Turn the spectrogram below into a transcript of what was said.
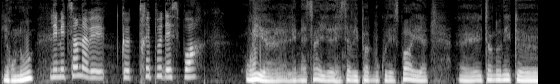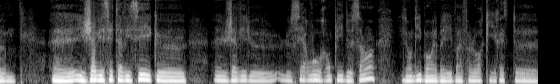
dirons-nous. Les médecins n'avaient que très peu d'espoir. Oui, euh, les médecins, ils n'avaient pas beaucoup d'espoir. Et euh, étant donné que euh, j'avais cet AVC et que j'avais le, le cerveau rempli de sang, ils ont dit bon, eh ben, il va falloir qu'il reste euh,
